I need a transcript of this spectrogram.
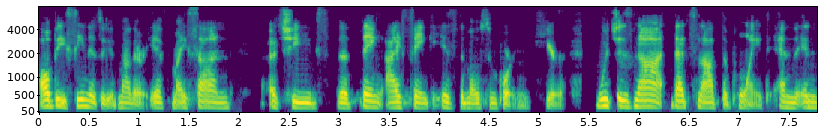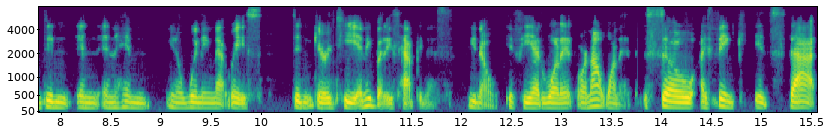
I'll be seen as a good mother if my son achieves the thing I think is the most important here, which is not that's not the point. And and didn't in in him you know winning that race didn't guarantee anybody's happiness, you know, if he had won it or not won it. So I think it's that,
